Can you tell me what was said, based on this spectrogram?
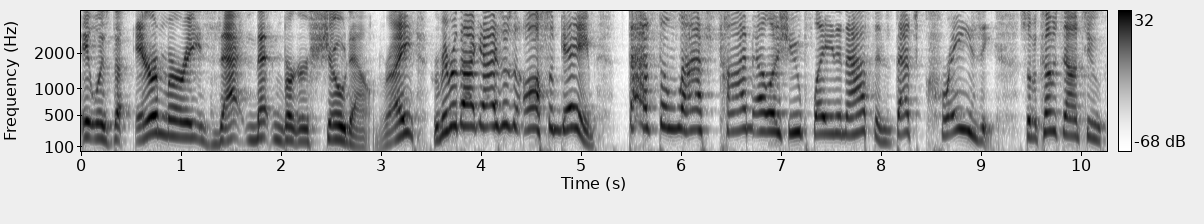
It was the Aaron Murray Zach Mettenberger showdown, right? Remember that, guys? It was an awesome game. That's the last time LSU played in Athens. That's crazy. So if it comes down to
